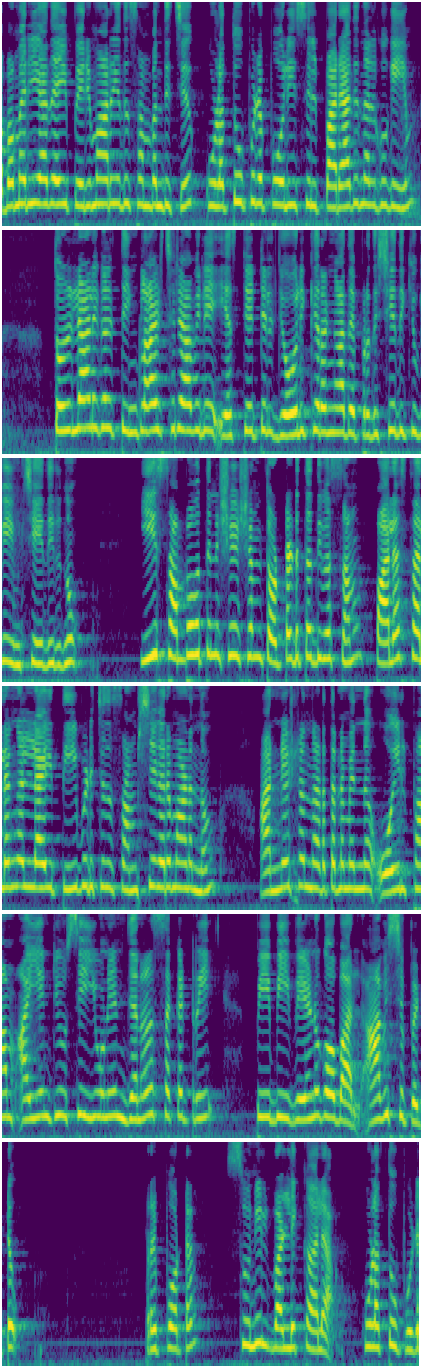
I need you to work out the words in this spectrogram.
അപമര്യാദയായി പെരുമാറിയത് സംബന്ധിച്ച് കുളത്തൂപ്പുഴ പോലീസിൽ പരാതി നൽകുകയും തൊഴിലാളികൾ തിങ്കളാഴ്ച രാവിലെ എസ്റ്റേറ്റിൽ ജോലിക്കിറങ്ങാതെ പ്രതിഷേധിക്കുകയും ചെയ്തിരുന്നു. ഈ സംഭവത്തിന് ശേഷം തൊട്ടടുത്ത ദിവസം പല സ്ഥലങ്ങളിലായി തീപിടിച്ചത് സംശയകരമാണെന്നും അന്വേഷണം നടത്തണമെന്ന് oil farm I N T C union general secretary P B Venugopal ആവശ്യപ്പെട്ടു. റിപ്പോർട്ടർ സുനിൽ വള്ളിക്കാല കുളത്തൂപ്പുഴ.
